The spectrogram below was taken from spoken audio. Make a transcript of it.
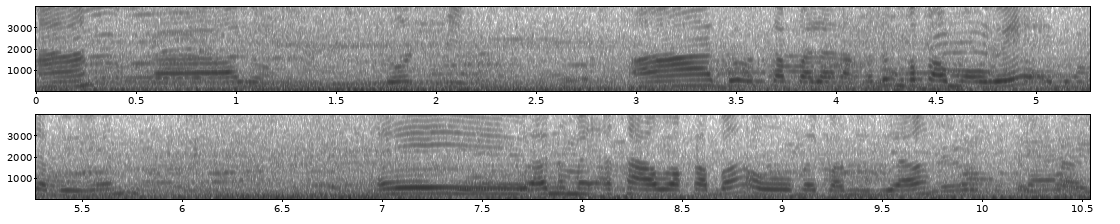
Ha? Sa ano? North Beach. Ah, doon ka pala na. Doon ka pa umuwi, ibig sabihin. Eh, ano, may asawa ka ba o may pamilya? Meron sa Taytay.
